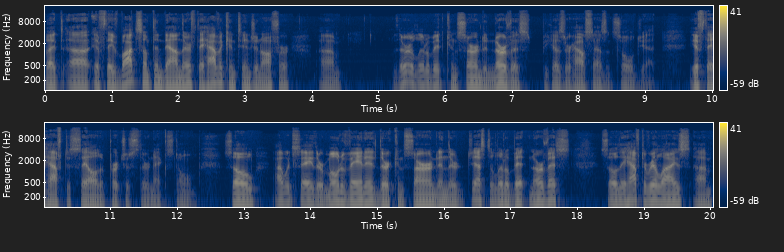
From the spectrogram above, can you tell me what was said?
But uh, if they've bought something down there, if they have a contingent offer, um, they're a little bit concerned and nervous because their house hasn't sold yet. If they have to sell to purchase their next home, so I would say they're motivated, they're concerned, and they're just a little bit nervous. So they have to realize um,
